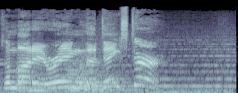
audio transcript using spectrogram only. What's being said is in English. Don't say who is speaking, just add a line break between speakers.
Somebody ring the dingster!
